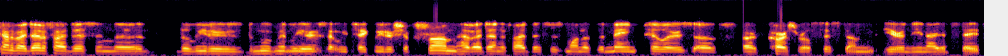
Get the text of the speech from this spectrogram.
kind of identified this in the the leaders, the movement leaders that we take leadership from, have identified this as one of the main pillars of our carceral system here in the United States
